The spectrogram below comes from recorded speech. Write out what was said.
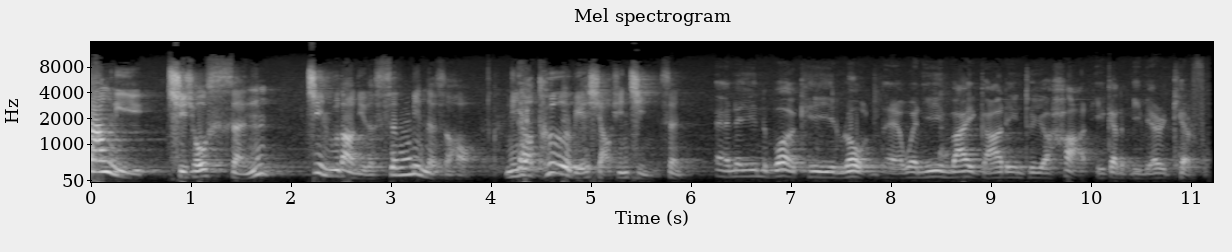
当你祈求神进入到你的生命的时候，你要特别小心谨慎。And in the book, he wrote that when you invite God into your heart, you got to be very careful.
